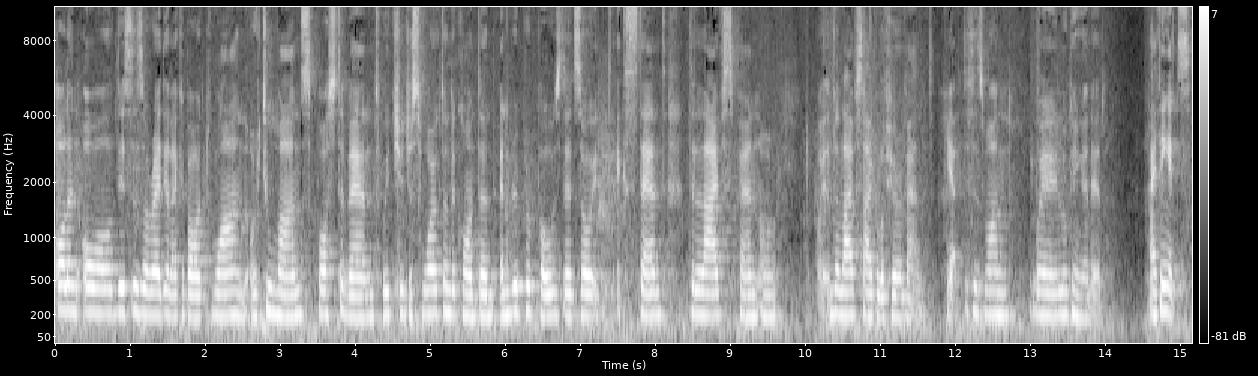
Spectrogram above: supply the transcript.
all in all, this is already like about one or two months post event, which you just worked on the content and repurposed it so it extend the lifespan or the life cycle of your event. Yeah. This is one way looking at it. I think it's,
